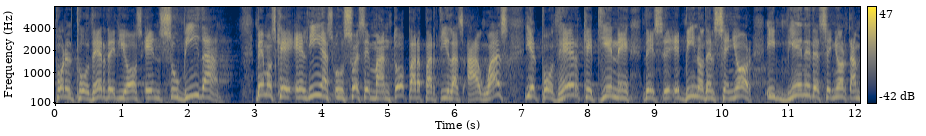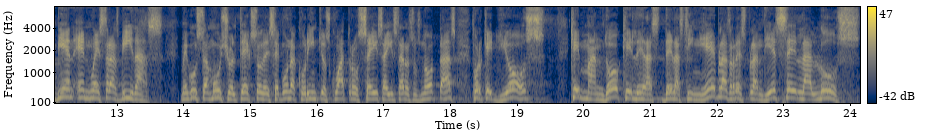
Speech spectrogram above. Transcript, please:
por el poder de Dios en su vida. Vemos que Elías usó ese manto para partir las aguas y el poder que tiene eh, vino del Señor y viene del Señor también en nuestras vidas. Me gusta mucho el texto de 2 Corintios 4, 6, ahí están sus notas, porque Dios que mandó que de las tinieblas resplandiese la luz.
